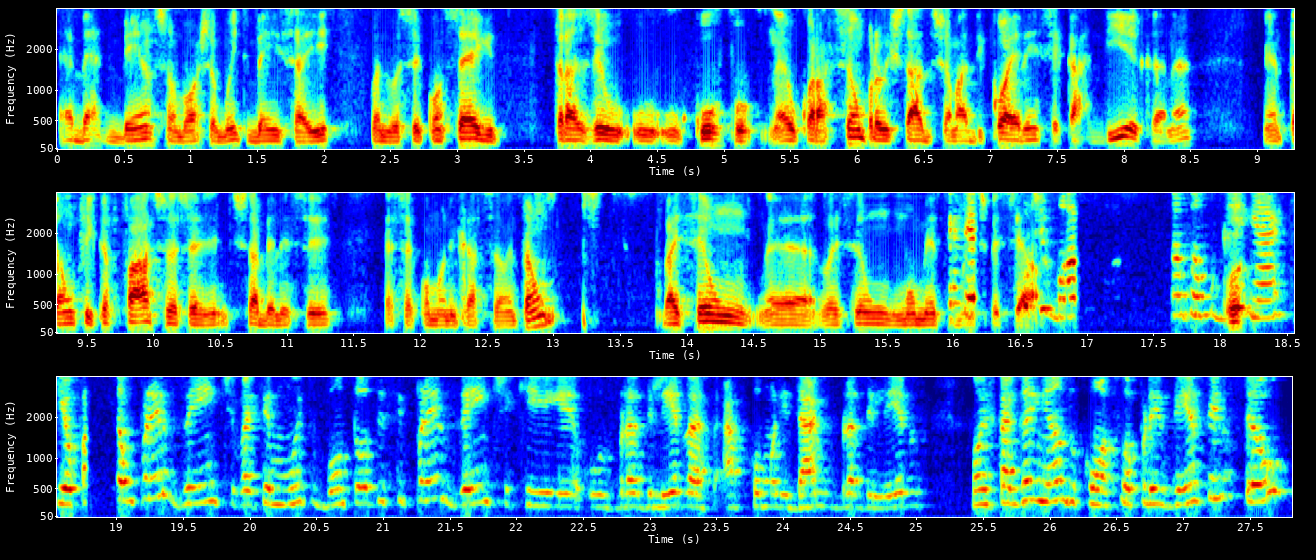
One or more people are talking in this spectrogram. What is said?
Herbert Benson mostra muito bem isso aí, quando você consegue trazer o, o corpo, né, o coração para o estado chamado de coerência cardíaca, né? Então fica fácil essa gente estabelecer essa comunicação. Então vai ser um, é, vai ser um momento vai muito especial. Futebol, nós vamos ganhar aqui. Eu faço um presente, vai ser muito bom todo esse presente que os brasileiros, as, as comunidades brasileiras vão estar ganhando com a sua presença e o seu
